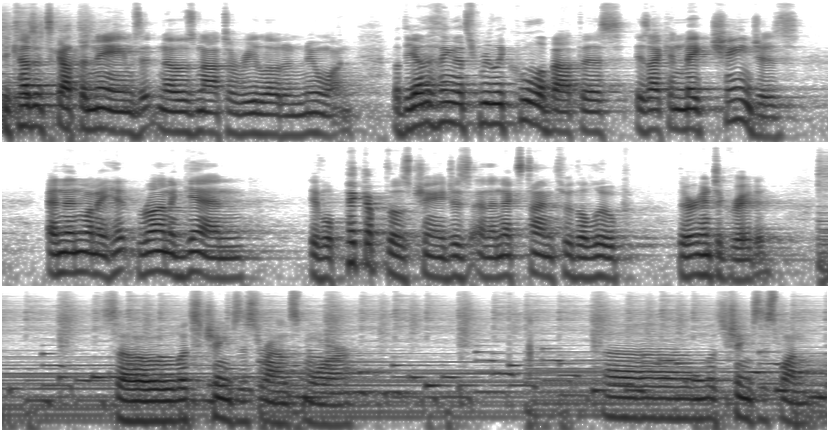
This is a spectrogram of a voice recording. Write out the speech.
because it's got the names, it knows not to reload a new one. But the other thing that's really cool about this is I can make changes, and then when I hit run again, it will pick up those changes, and the next time through the loop, they're integrated. So let's change this around some more. Um, let's change this one.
